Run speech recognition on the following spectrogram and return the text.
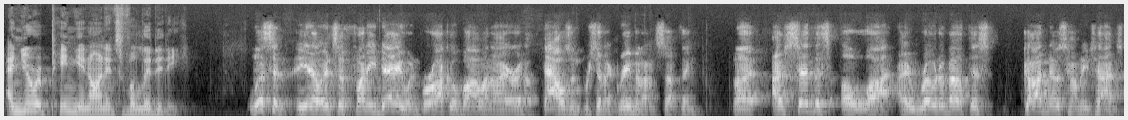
and your opinion on its validity. Listen, you know, it's a funny day when Barack Obama and I are in a thousand percent agreement on something. But I've said this a lot. I wrote about this God knows how many times.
